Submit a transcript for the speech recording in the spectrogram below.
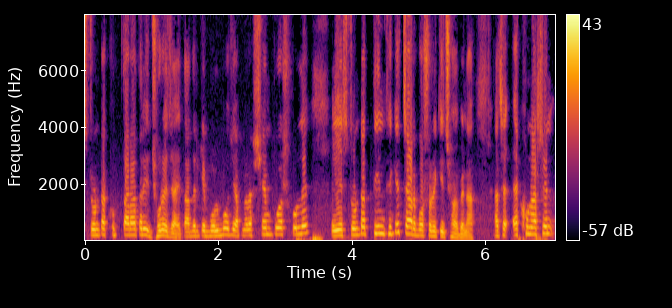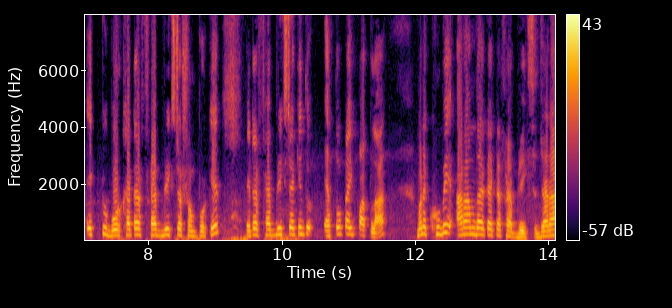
স্টোনটা খুব তাড়াতাড়ি ঝরে যায়। তাদেরকে বলব যে, আপনারা শ্যাম্পু ওয়াশ করলে এই স্টোনটা তিন থেকে চার বছরে কিছু হবে না। আচ্ছা এখন আসেন একটু বোরখাটার ফ্যাব্রিক্সটা সম্পর্কে। এটার ফ্যাব্রিক্সটা কিন্তু এতটাই পাতলা মানে খুবই আরামদায়ক একটা ফ্যাব্রিক্স যারা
